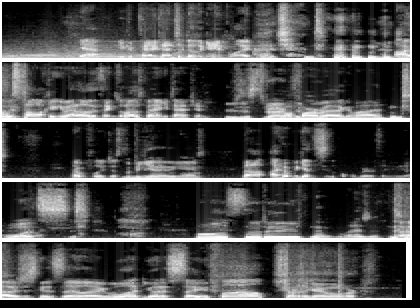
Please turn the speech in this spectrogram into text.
Yeah, you can pay attention to the gameplay. I was talking about other things, but I was paying attention. You distracted How far back am I? Hopefully, just The beginning of the game. No, I hope you get to see the polar bear thing again. What's. What's the deal? no, what is it? I was just gonna say, like, what? You got a save file? Start the game over.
